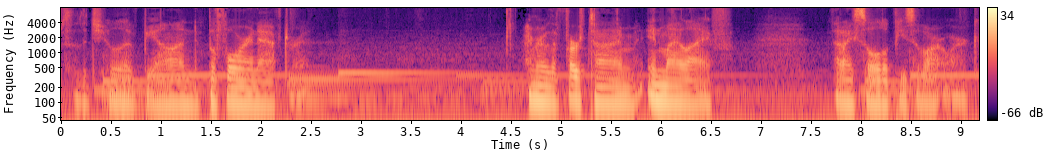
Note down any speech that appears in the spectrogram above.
so that you live beyond before and after it. I remember the first time in my life that I sold a piece of artwork.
